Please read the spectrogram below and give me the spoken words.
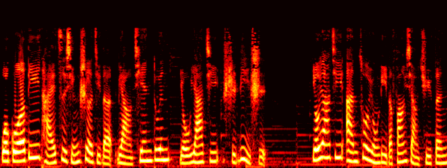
我国第一台自行设计的两千吨油压机是立式。油压机按作用力的方向区分，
